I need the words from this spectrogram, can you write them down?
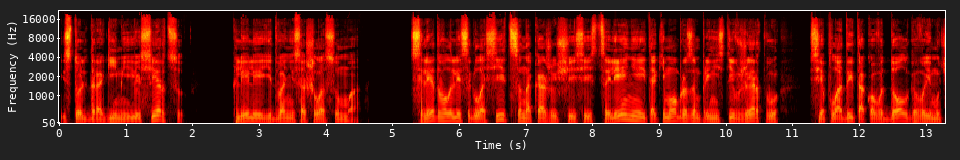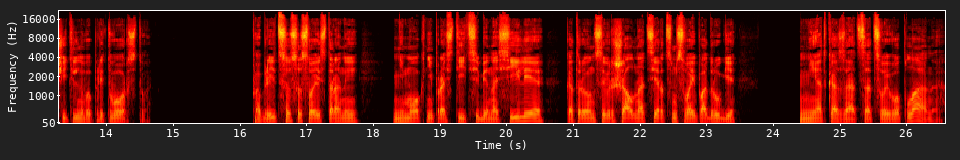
и столь дорогими ее сердцу, Клелия едва не сошла с ума — Следовало ли согласиться на кажущееся исцеление и таким образом принести в жертву все плоды такого долгого и мучительного притворства? Фабрицио со своей стороны не мог не простить себе насилие, которое он совершал над сердцем своей подруги, не отказаться от своего плана.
